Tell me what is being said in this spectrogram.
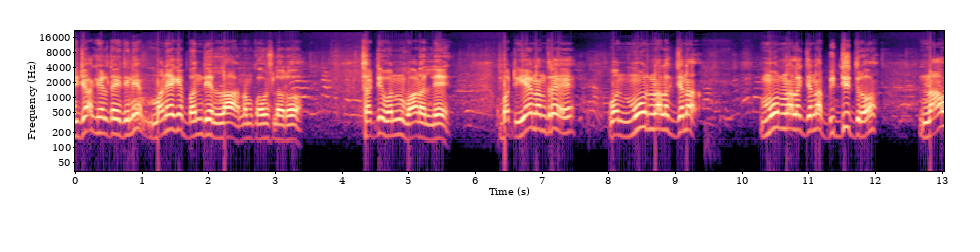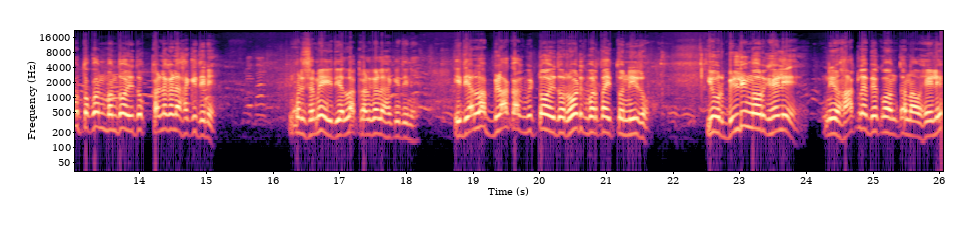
ನಿಜವಾಗಿ ಹೇಳ್ತಾ ಇದ್ದೀನಿ, ಮನೆಗೆ ಬಂದಿಲ್ಲ ನಮ್ಮ ಕೌನ್ಸ್ಲರು ಥರ್ಟಿ ಒನ್ ವಾರ್ಡಲ್ಲಿ. ಬಟ್ ಏನಂದರೆ, ಒಂದು ಮೂರು ನಾಲ್ಕು ಜನ ಮೂರು ನಾಲ್ಕು ಜನ ಬಿದ್ದಿದ್ರು, ನಾವು ತಗೊಂಡು ಬಂದು ಇದು ಕಳ್ಳಗಳೇ ಹಾಕಿದ್ದೀನಿ. ನೋಡಿ ಸ್ವಾಮಿ, ಇದೆಲ್ಲ ಕಳ್ಳಗಳೇ ಹಾಕಿದ್ದೀನಿ. ಇದೆಲ್ಲ ಬ್ಲಾಕ್ ಆಗಿಬಿಟ್ಟು ಇದು ರೋಡ್ಗೆ ಬರ್ತಾ ಇತ್ತು ನೀರು. ಇವ್ರು ಬಿಲ್ಡಿಂಗ್ ಅವ್ರಿಗೆ ಹೇಳಿ ನೀವು ಹಾಕಲೇಬೇಕು ಅಂತ ನಾವು ಹೇಳಿ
